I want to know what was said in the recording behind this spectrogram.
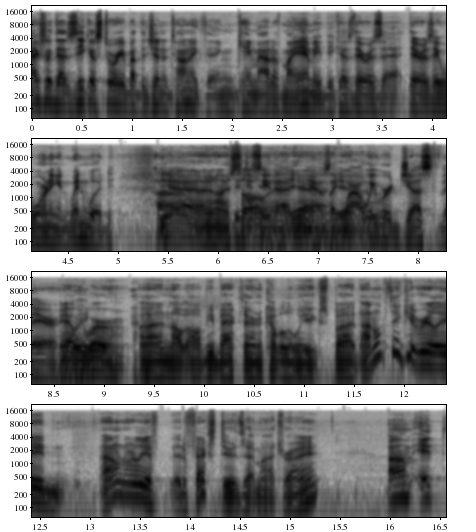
Actually, that Zika story about the gin and tonic thing came out of Miami because there was a there is a warning in Wynwood. Uh, Yeah, I know, I did saw you see that, that? yeah, I was like, yeah. wow, we were just there. Yeah, we were, and I'll, I'll be back there in a couple of weeks. But I don't think it really, I don't really, it affects dudes that much, right? Um, it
